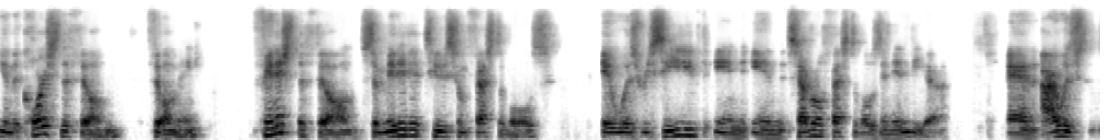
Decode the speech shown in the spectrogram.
in the course of the film filming, finished the film, submitted it to some festivals. It was received in in several festivals in India, and I was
